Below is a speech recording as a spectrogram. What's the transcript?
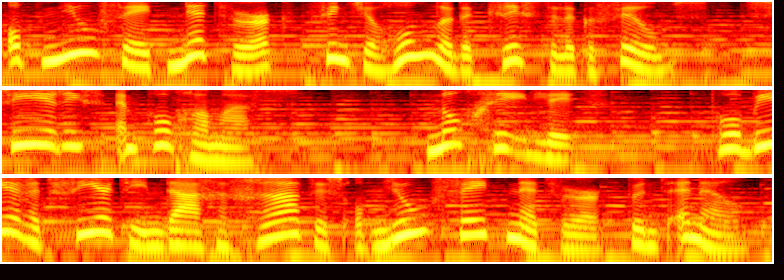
Op New Faith Network vind je honderden christelijke films, series en programma's. Nog geen lid? Probeer het 14 dagen gratis op newfaithnetwork.nl.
